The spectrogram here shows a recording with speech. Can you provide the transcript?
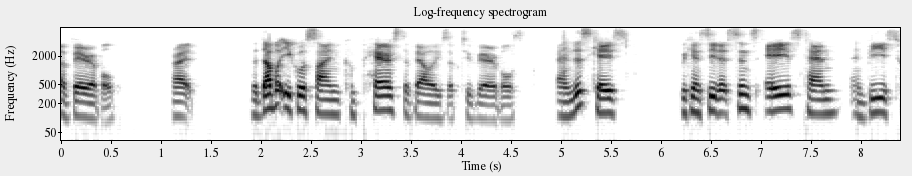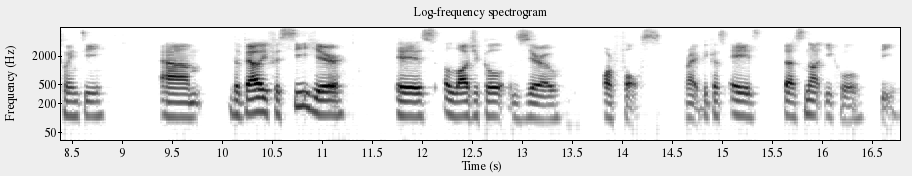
a variable, right? The double equal sign compares the values of two variables. And in this case, we can see that since A is 10 and B is 20, um, the value for C here is a logical zero or false, right? Because A is, does not equal B.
